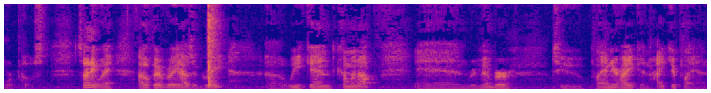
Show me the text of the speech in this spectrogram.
more posts. So anyway, I hope everybody has a great uh, weekend coming up, and remember to plan your hike and hike your plan.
